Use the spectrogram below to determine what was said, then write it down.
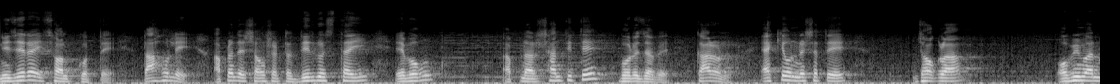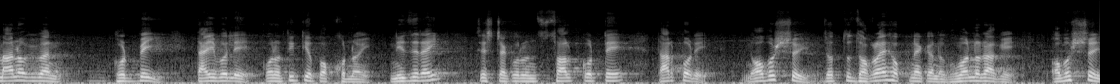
নিজেরাই সলভ করতে। তাহলে আপনাদের সংসারটা দীর্ঘস্থায়ী এবং আপনার শান্তিতে ভরে যাবে। কারণ একে অন্যের সাথে ঝগড়া, অভিমান, মান অভিমান ঘটবেই। তাই বলে কোনো তৃতীয় পক্ষ নয়। নিজেরাই চেষ্টা করুন সলভ করতে। তারপরে অবশ্যই যত ঝগড়াই হোক না কেন, ঘুমানোর আগে অবশ্যই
